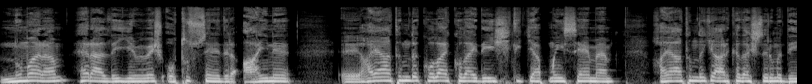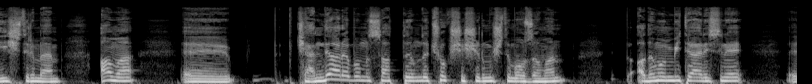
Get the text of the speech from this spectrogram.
numaram herhalde 25-30 senedir aynı. Ee, hayatımda kolay kolay değişiklik yapmayı sevmem. Hayatımdaki arkadaşlarımı değiştirmem. Ama e, kendi arabamı sattığımda çok şaşırmıştım o zaman. Adamın bir tanesine e,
